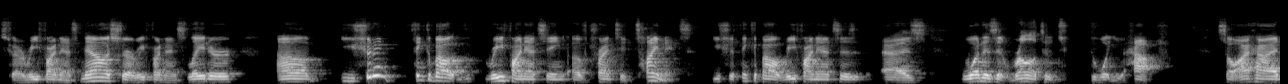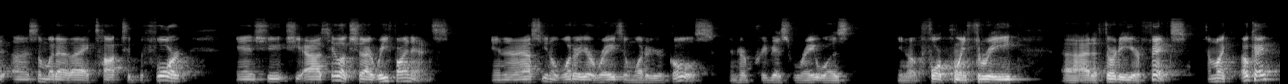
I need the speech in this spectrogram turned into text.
should I refinance now? Should I refinance later? Um, you shouldn't think about refinancing of trying to time it. You should think about refinances as what is it relative to, to what you have. So I had uh, someone that I talked to before, and she she asked, "Hey, look, should I refinance?" And I asked, you know, what are your rates and what are your goals? And her previous rate was, you know, 4.3 uh, at a 30-year fix. I'm like, okay,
